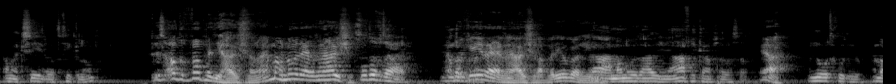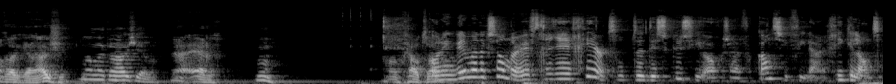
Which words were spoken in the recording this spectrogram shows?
annexeren wat Griekenland. Er is altijd wat met die huisjes van hem. Hij mag nooit ergens een huisje. Tot even draaien. Hij ook eerder ergens een huisje gehad, weet je ook wel niet. Ja, maar nooit een huisje in Afrika of zo was dat. Ja. Noordgoed, joh. Hij mag wel lekker een huisje. Laat lekker een huisje hebben. Ja, ergens. Hm. Maar het geld zat. Koning Willem-Alexander heeft gereageerd op de discussie over zijn vakantievilla in Griekenland.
